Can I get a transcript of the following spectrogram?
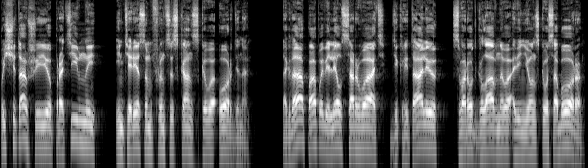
посчитавший ее противной интересам францисканского ордена. Тогда папа велел сорвать декреталию с ворот главного Авиньонского собора,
